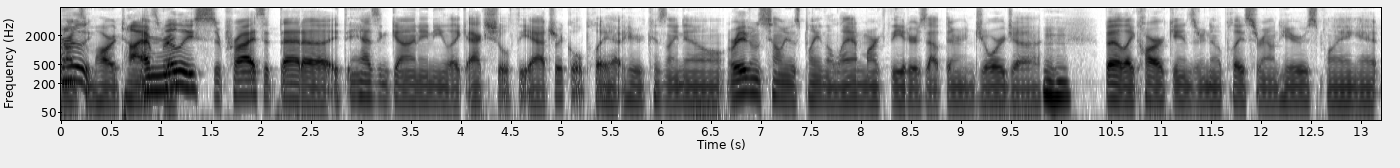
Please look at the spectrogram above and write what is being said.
fallen on some hard times. I'm but- really surprised that that uh it hasn't gotten any like actual theatrical play out here because I know Raven was telling me he was playing the landmark theaters out there in Georgia, Mm-hmm. but like Harkins or no place around here is playing it.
